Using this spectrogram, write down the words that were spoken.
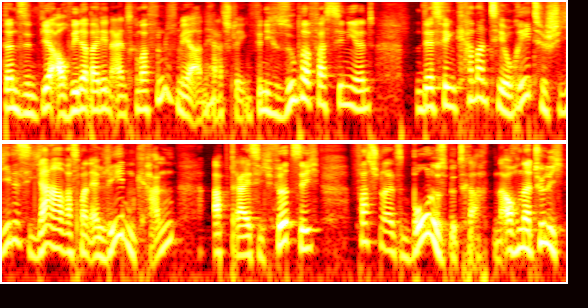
dann sind wir auch wieder bei den 1,5 Milliarden Herzschlägen. Finde ich super faszinierend. Deswegen kann man theoretisch jedes Jahr, was man erleben kann, ab 30, 40, fast schon als Bonus betrachten. Auch natürlich,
